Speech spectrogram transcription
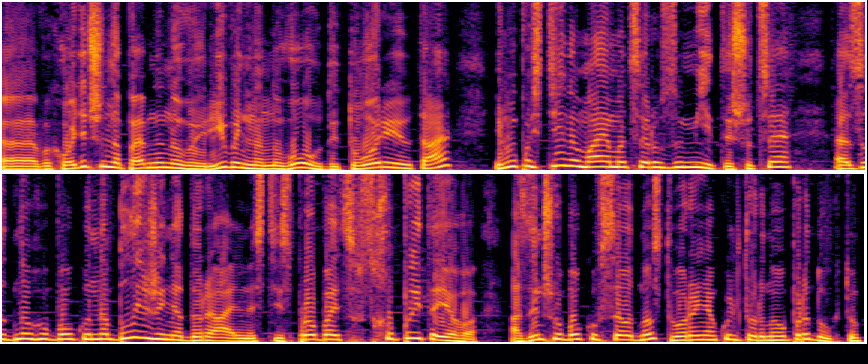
Е, виходячи на певний новий рівень, на нову аудиторію, та і ми постійно маємо це розуміти, що це е, з одного боку наближення до реальності, спроба схопити його, а з іншого боку, все одно створення культурного продукту.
